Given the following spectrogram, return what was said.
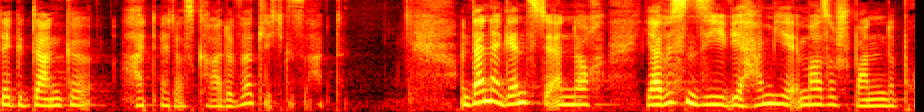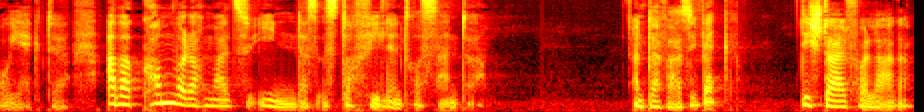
der Gedanke, hat er das gerade wirklich gesagt? Und dann ergänzte er noch, ja, wissen Sie, wir haben hier immer so spannende Projekte, aber kommen wir doch mal zu Ihnen, das ist doch viel interessanter. Und da war sie weg, die Stahlvorlage.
